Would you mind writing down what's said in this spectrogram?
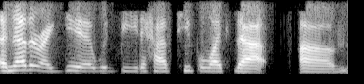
another idea would be to have people like that um,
